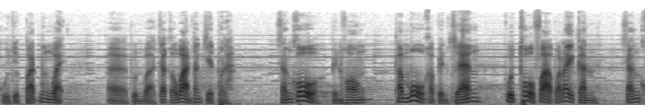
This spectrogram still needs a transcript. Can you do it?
กูจะปัดมึงไหวเอ่อพุ่นว่าจักรวาลทั้งเจ็ดพุ่นละสังโฆเป็นห้องธรรมโมครับเป็นแสง พุทโธฝ้าปะไล่กัน สังโฆ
